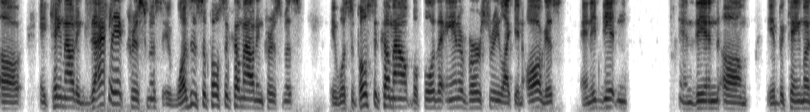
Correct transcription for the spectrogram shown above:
Uh, it came out exactly at Christmas. It wasn't supposed to come out in Christmas. It was supposed to come out before the anniversary, like in August, and it didn't. And then um, it became a,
